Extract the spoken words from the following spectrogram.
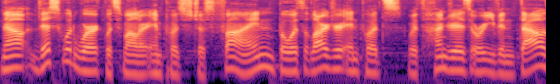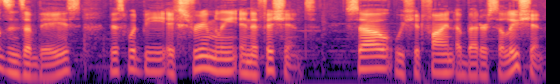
Now, this would work with smaller inputs just fine, but with larger inputs with hundreds or even thousands of days, this would be extremely inefficient. So we should find a better solution.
